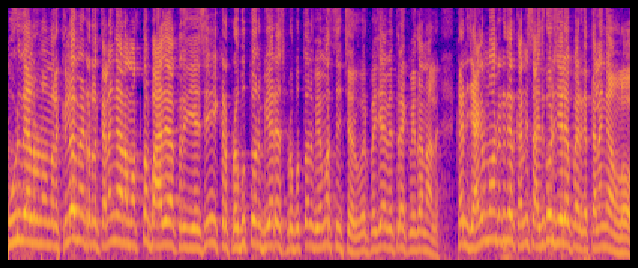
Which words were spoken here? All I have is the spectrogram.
మూడు వేల రెండు వందల కిలోమీటర్ల తెలంగాణ మొత్తం పాదయాత్ర చేసి ఇక్కడ ప్రభుత్వాన్ని బీఆర్ఎస్ ప్రభుత్వాన్ని విమర్శించారు వారి ప్రజా వ్యతిరేక విధానాలను. కానీ జగన్మోహన్ రెడ్డి గారు కనీసం అది కూడా చేయలేకపోయారు కదా తెలంగాణలో.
